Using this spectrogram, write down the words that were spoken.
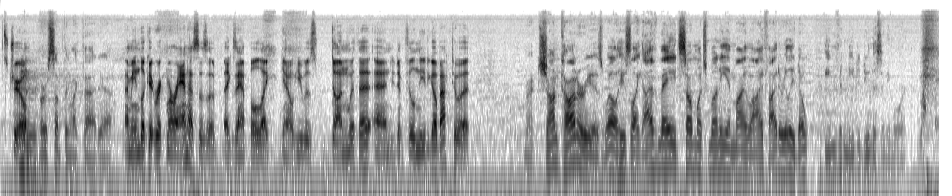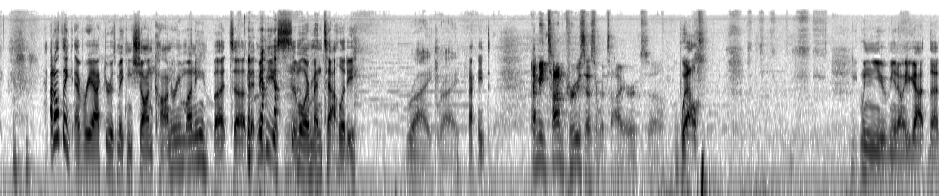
It's true. or something like that. Yeah. I mean, look at Rick Moranis as an example. Like, you know, he was done with it and he didn't feel the need to go back to it. Right. Sean Connery as well. He's like, I've made so much money in my life, I really don't even need to do this anymore. I don't think every actor is making Sean Connery money, but uh, maybe a similar mentality, Right. Right. right? I mean, Tom Cruise hasn't retired, so. Well, when you you know you got that.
